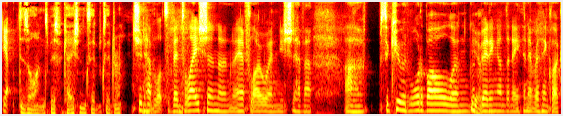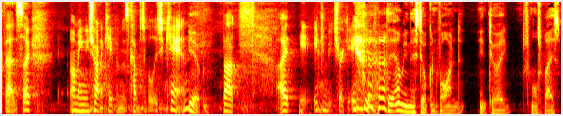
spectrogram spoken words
Yep. design specifications, etc., etc. should have lots of ventilation and airflow, and you should have a, a secured water bowl and good Yep. bedding underneath and everything like that. So, I mean, you're trying to keep them as comfortable as you can. Yep. But I, it, it can be tricky. They- I mean, they're still confined into a small space.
